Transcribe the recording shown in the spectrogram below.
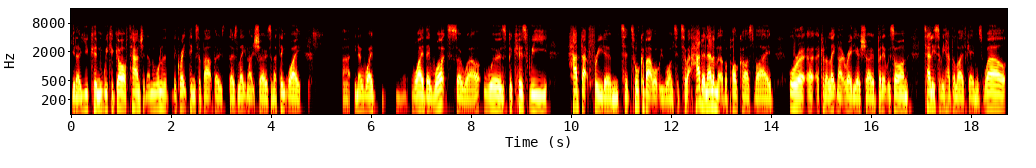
you know, you can we could go off tangent. I mean, one of the, the great things about those those late night shows, and I think why, uh, you know, why why they worked so well was because we had that freedom to talk about what we wanted. So it had an element of a podcast vibe or a, a, kind of late night radio show, but it was on telly, so we had the live game as well.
